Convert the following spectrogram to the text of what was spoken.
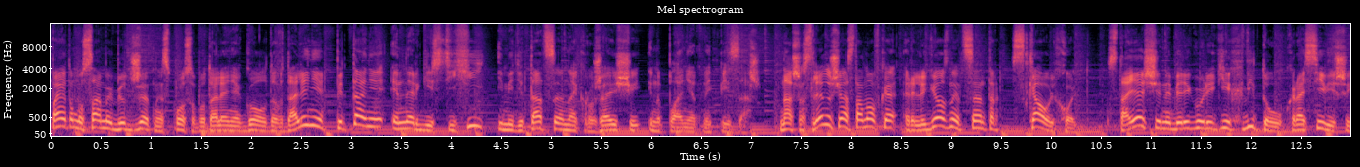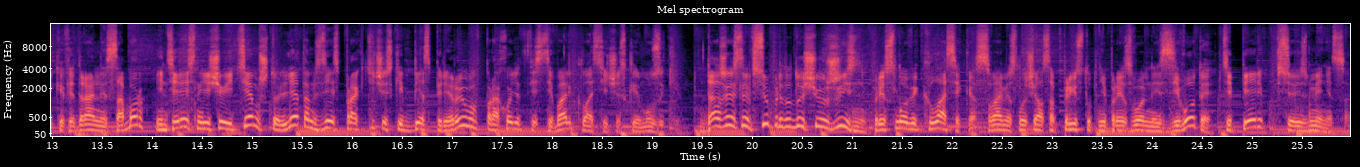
Поэтому самый бюджетный способ утоления голода в долине – питание энергии стихий и медитация на окружающий инопланетный пейзаж. Наша следующая остановка – религиозный центр Скаульхольд. Стоящий на берегу реки Хвитоу красивейший кафедральный собор интересен еще и тем, что летом здесь практически без перерывов проходит фестиваль классической музыки. Даже если всю предыдущую жизнь при слове «классика» с вами случался приступ непроизвольной зевоты, теперь все изменится.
